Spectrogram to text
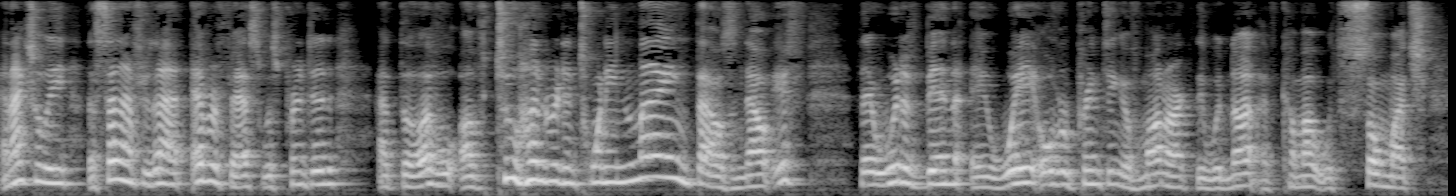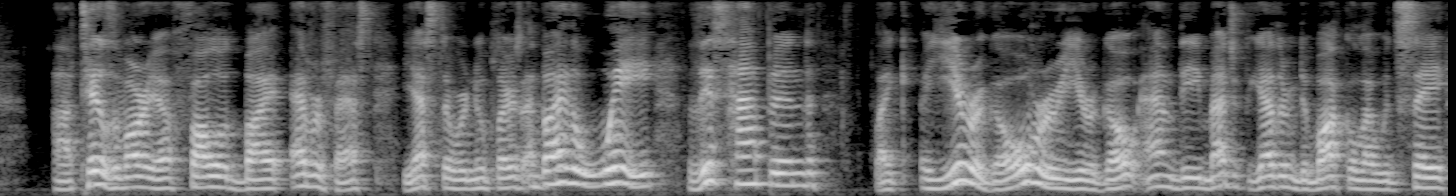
And actually, the set after that, Everfest, was printed at the level of 229,000. Now, if there would have been a way overprinting of Monarch, they would not have come out with so much uh, Tales of Aria, followed by Everfest. Yes, there were new players. And by the way, this happened like a year ago, over a year ago, and the Magic the Gathering debacle, I would say,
